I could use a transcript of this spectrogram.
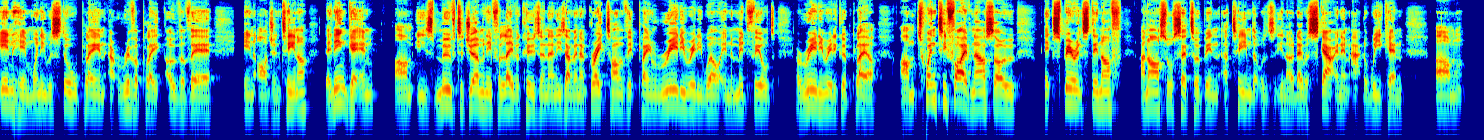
in him when he was still playing at River Plate over there in Argentina. They didn't get him. Um, he's moved to Germany for Leverkusen and he's having a great time of it, playing really, really well in the midfield. A really, really good player. Um, 25 now, so experienced enough. And Arsenal said to have been a team that was, you know, they were scouting him at the weekend. Um,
